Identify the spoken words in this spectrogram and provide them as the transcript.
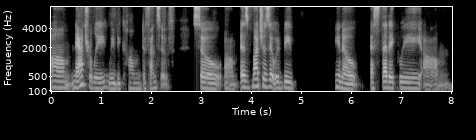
Um, naturally, we become defensive. So um, as much as it would be, you know, aesthetically um,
